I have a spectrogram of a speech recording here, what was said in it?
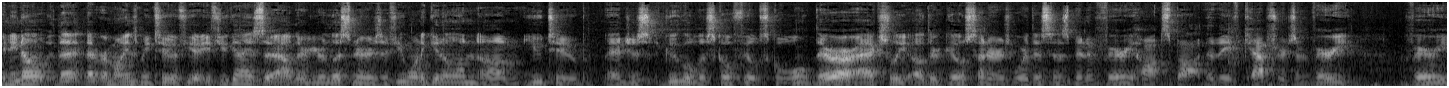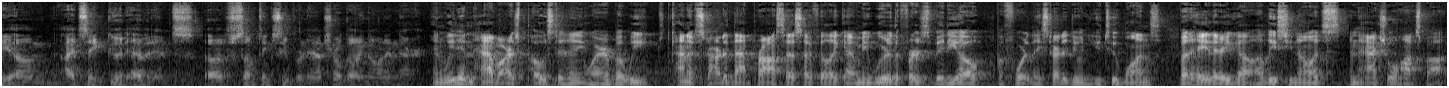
And you know that that reminds me too. If you if you guys are out there, your listeners, if you want to get on um, YouTube and just Google the Scofield School, there are actually other ghost hunters where this has been a very hot spot that they've captured some very very, um, I'd say, good evidence of something supernatural going on in there. And we didn't have ours posted anywhere, but we kind of started that process. I feel like, I mean, we were the first video before they started doing YouTube ones. But hey, there you go. At least you know it's an actual hotspot.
